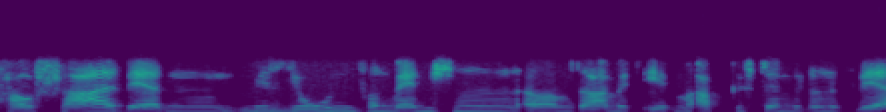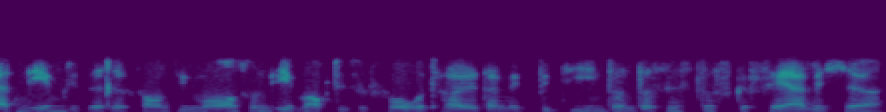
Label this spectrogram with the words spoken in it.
pauschal werden Millionen von Menschen ähm, damit eben abgestempelt und es werden eben diese Ressentiments und eben auch diese Vorurteile damit bedient. Und das ist das Gefährliche.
